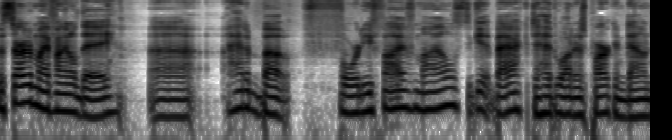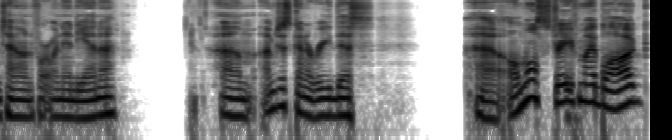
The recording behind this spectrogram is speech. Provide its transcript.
the start of my final day, uh, I had about 45 miles to get back to Headwaters Park in downtown Fort Wayne, Indiana. Um, I'm just going to read this uh, almost straight from my blog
